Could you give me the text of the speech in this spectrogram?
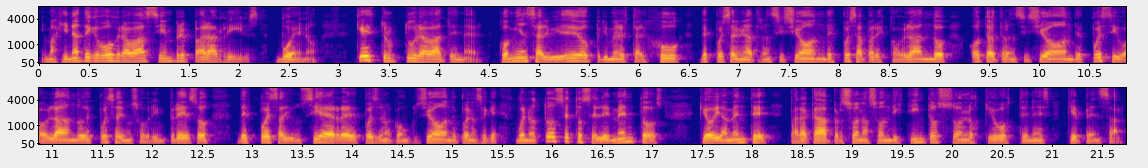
Imagínate que vos grabás siempre para Reels. Bueno, ¿Qué estructura va a tener? Comienza el video, primero está el hook, después hay una transición, después aparezco hablando, otra transición, después sigo hablando, después hay un sobreimpreso, después hay un cierre, después una conclusión, después no sé qué. Bueno, todos estos elementos que obviamente para cada persona son distintos, son los que vos tenés que pensar.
